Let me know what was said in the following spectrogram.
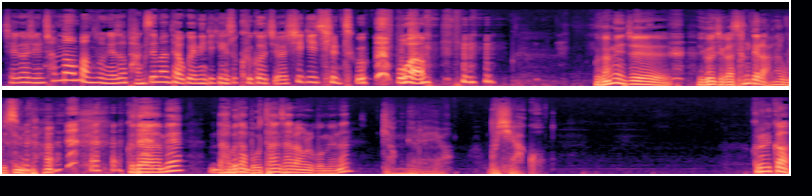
제가 지금 참나원 방송에서 방쌤한테 하고 있는 게 계속 그거죠. 시기 질투, 모함. 그다음에 이제 이건 제가 상대를 안 하고 있습니다. 그다음에 나보다 못한 사람을 보면은 경멸해요. 무시하고. 그러니까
